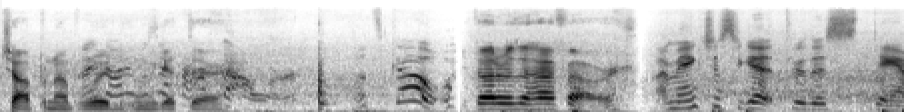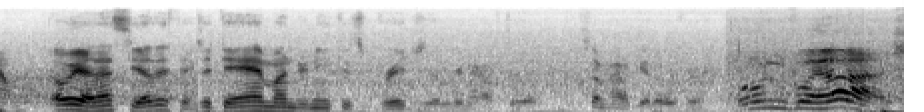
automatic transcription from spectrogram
chopping up wood when we get there. Let's go. You thought it was a half hour? I'm anxious to get through this dam. Oh yeah, that's the other thing. There's a dam underneath this bridge that we're gonna have to somehow get over. Bon voyage!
